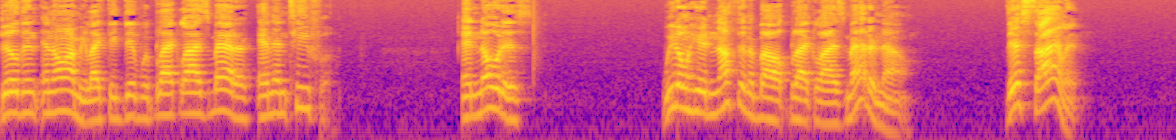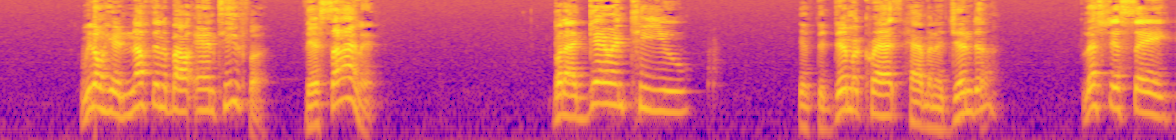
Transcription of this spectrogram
building an army like they did with Black Lives Matter and Antifa. And notice, we don't hear nothing about Black Lives Matter now. They're silent. We don't hear nothing about Antifa. They're silent. But I guarantee you, if the Democrats have an agenda, let's just say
